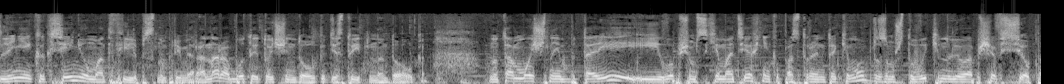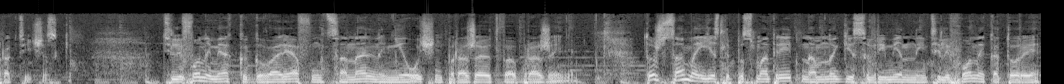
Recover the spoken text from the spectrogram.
линейка Xenium от Philips, например, она работает очень долго, действительно долго. Но там мощные батареи и, в общем, схемотехника построена таким образом, что выкинули вообще все практически. телефоны, мягко говоря, функционально не очень поражают воображение. То же самое, если посмотреть на многие современные телефоны, которые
